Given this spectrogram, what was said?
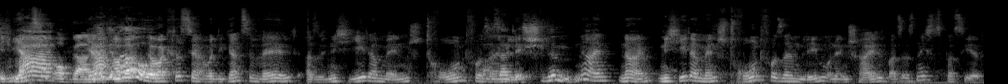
Ich ja, mach's doch auch gar ja, nicht. Ja, genau. aber, aber Christian, aber die ganze Welt, also nicht jeder Mensch thront vor Oh, seinem Leben. schlimm. Nein, nein, nicht jeder Mensch thront vor seinem Leben und entscheidet, was als nächstes passiert.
